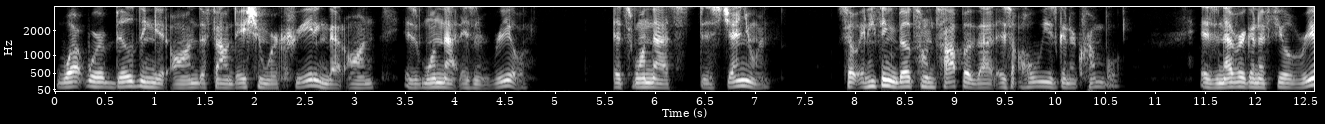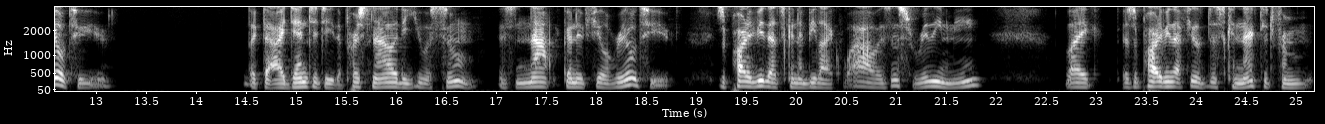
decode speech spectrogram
what we're building it on, the foundation we're creating that on, is one that isn't real. It's one that's disgenuine. So anything built on top of that is always going to crumble, is never going to feel real to you. Like the identity, the personality you assume is not going to feel real to you. There's a part of you that's going to be like, wow, is this really me? Like, there's a part of me that feels disconnected from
